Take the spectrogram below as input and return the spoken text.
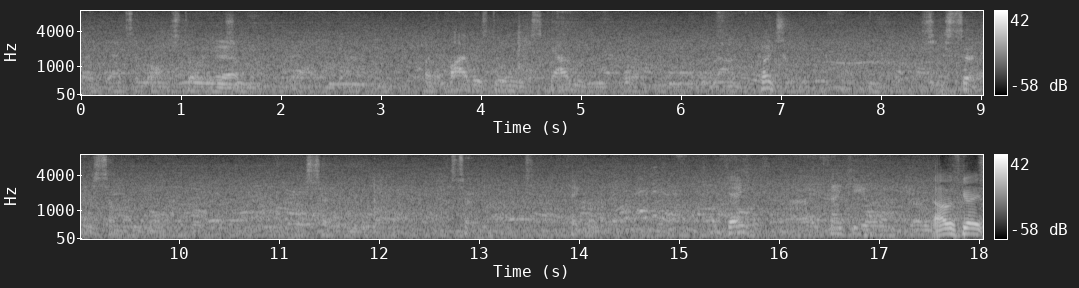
But that's a long story, Yeah. you know. Uh, but if I was doing a scouting report around the country, she's certainly somebody that I would certainly Okay? Right, thank you. uh, That was good.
